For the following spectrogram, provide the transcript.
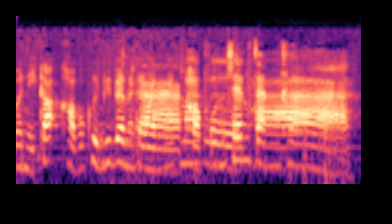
วันนี้ก็ขอบพระคุณพี่เบลมันดรันมากๆเลยขอบคุณเช่นกันค่ะ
